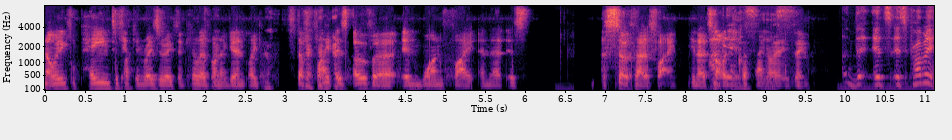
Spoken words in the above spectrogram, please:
Not waiting for Pain to fucking resurrect and kill everyone again. Like the fight is over in one fight, and that is so satisfying. You know, it's I not like mean, a cliffhanger or anything. It's it's probably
